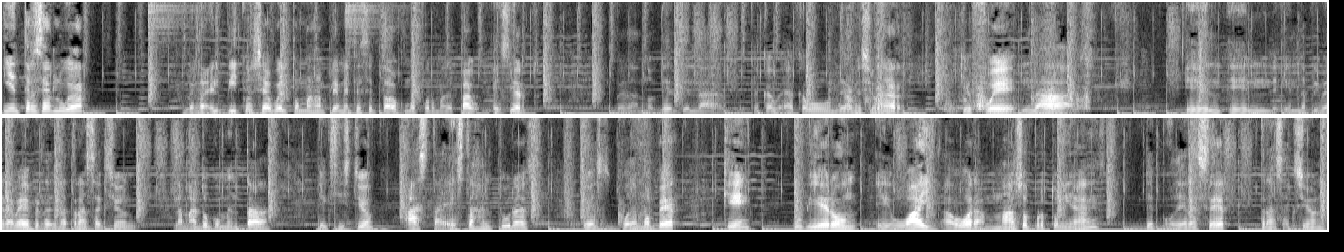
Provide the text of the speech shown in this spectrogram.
y en tercer lugar, ¿verdad? El Bitcoin se ha vuelto más ampliamente aceptado como forma de pago, es cierto. ¿verdad? Desde la que acabo, de mencionar, que fue la, el, la primera vez, ¿verdad? Una transacción, la más documentada que existió, hasta estas alturas, pues podemos ver que hubieron eh, o hay ahora más oportunidades de poder hacer transacciones.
